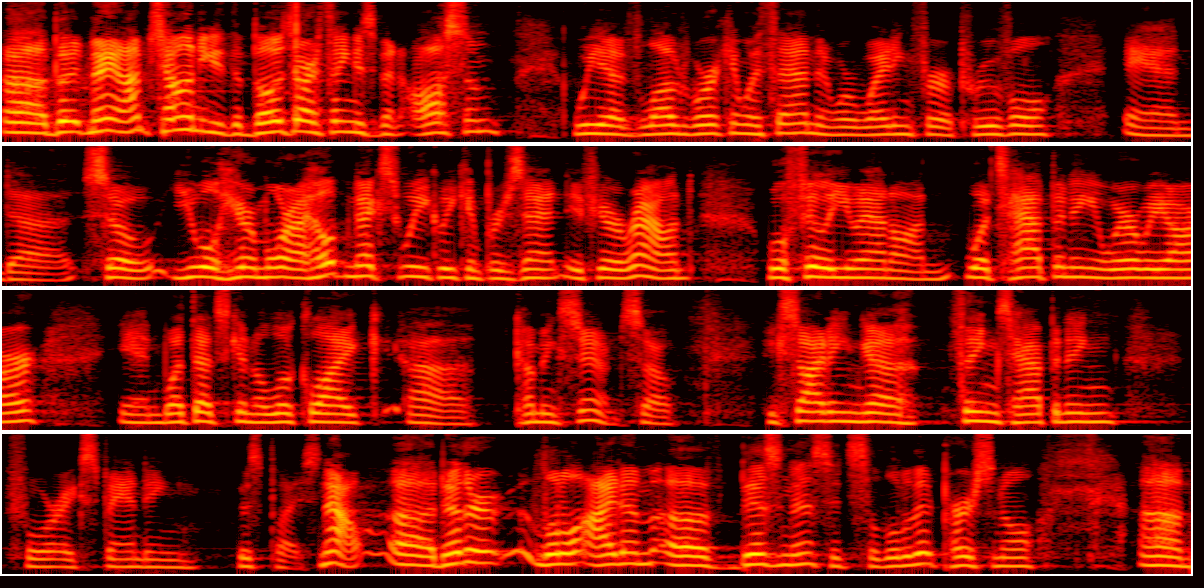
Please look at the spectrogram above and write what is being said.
Uh, but man, I'm telling you, the Bozar thing has been awesome. We have loved working with them, and we're waiting for approval. And uh, so you will hear more. I hope next week we can present, if you're around, we'll fill you in on what's happening and where we are and what that's going to look like uh, coming soon. So exciting uh, things happening for expanding this place. Now, uh, another little item of business, it's a little bit personal. Um,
